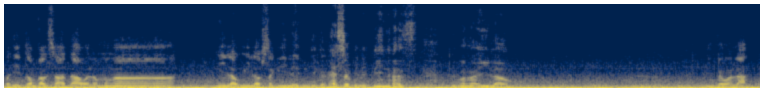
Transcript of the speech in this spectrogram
Iba dito ang kalsada, walang mga ilaw-ilaw sa gilid, hindi kagaya sa Pilipinas. May mga ilaw. Dito wala.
